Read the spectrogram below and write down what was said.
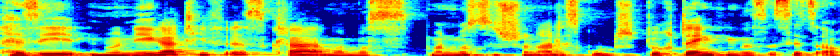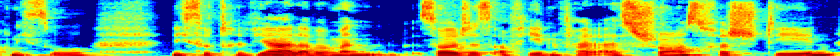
per se nur negativ ist. Klar, man muss, man muss das schon alles gut durchdenken. Das ist jetzt auch nicht so, nicht so trivial, aber man sollte es auf jeden Fall als Chance verstehen.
